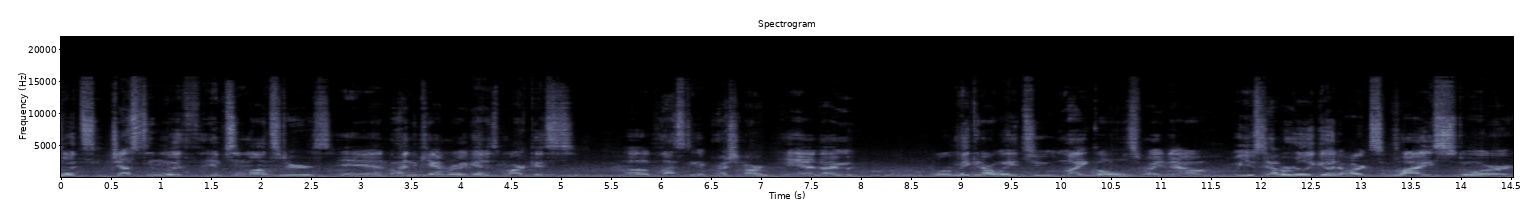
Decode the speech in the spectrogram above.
So it's Justin with Imps and Monsters, and behind the camera again is Marcus of Lasting Impression Art, and I'm we're making our way to Michael's right now. We used to have a really good art supply store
